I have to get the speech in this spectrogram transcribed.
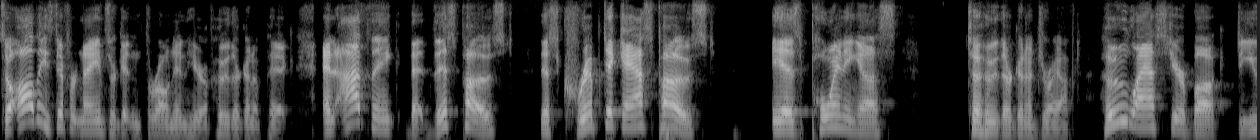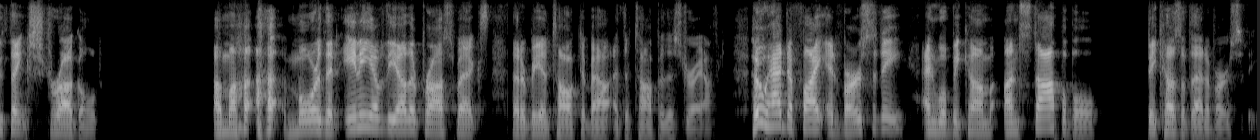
So all these different names are getting thrown in here of who they're going to pick, and I think that this post, this cryptic ass post, is pointing us to who they're going to draft. Who last year, Buck, do you think struggled more than any of the other prospects that are being talked about at the top of this draft. Who had to fight adversity and will become unstoppable because of that adversity?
